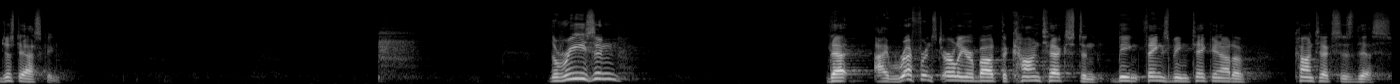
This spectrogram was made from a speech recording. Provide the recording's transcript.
just asking. The reason that I referenced earlier about the context and being, things being taken out of context is this.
